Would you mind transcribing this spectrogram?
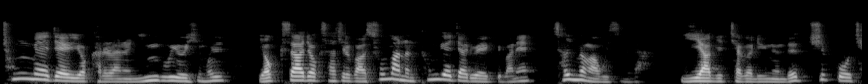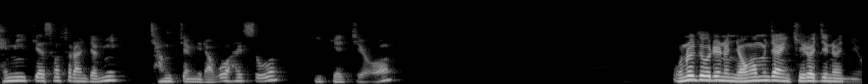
촉매제의 역할을 하는 인구의 힘을 역사적 사실과 수많은 통계 자료에 기반해 설명하고 있습니다. 이야기책을 읽는 듯 쉽고 재미있게 서술한 점이 장점이라고 할 수 있겠죠. 오늘도 우리는 영어 문장이 길어지는 이유,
